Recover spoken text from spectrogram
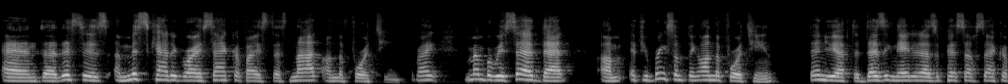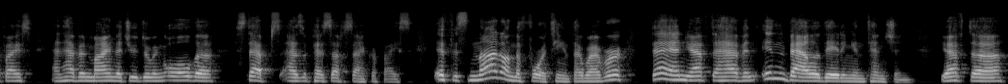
and uh, this is a miscategorized sacrifice that's not on the 14th, right? Remember, we said that um, if you bring something on the 14th, then you have to designate it as a Pesach sacrifice and have in mind that you're doing all the steps as a Pesach sacrifice. If it's not on the 14th, however, then you have to have an invalidating intention. You have to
